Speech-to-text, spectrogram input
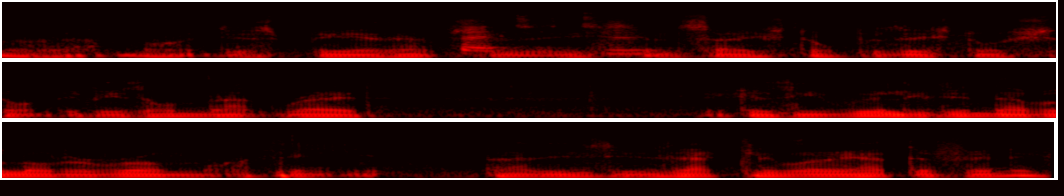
Well, that might just be an absolutely 32. sensational positional shot if he's on that red, because he really didn't have a lot of room. I think that is exactly where he had to finish.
